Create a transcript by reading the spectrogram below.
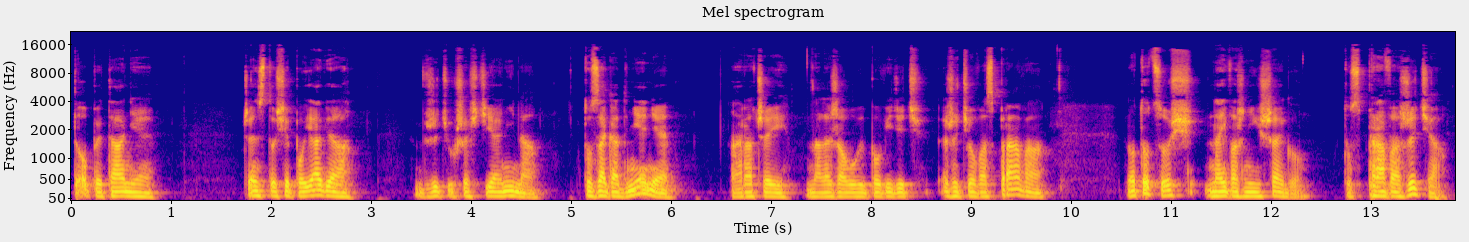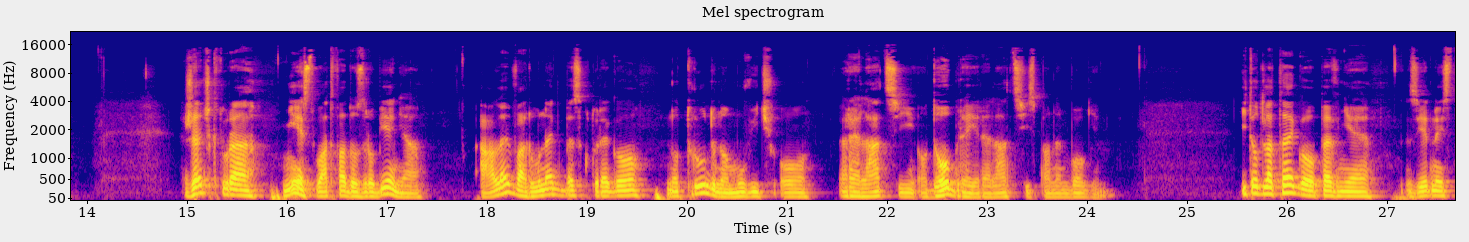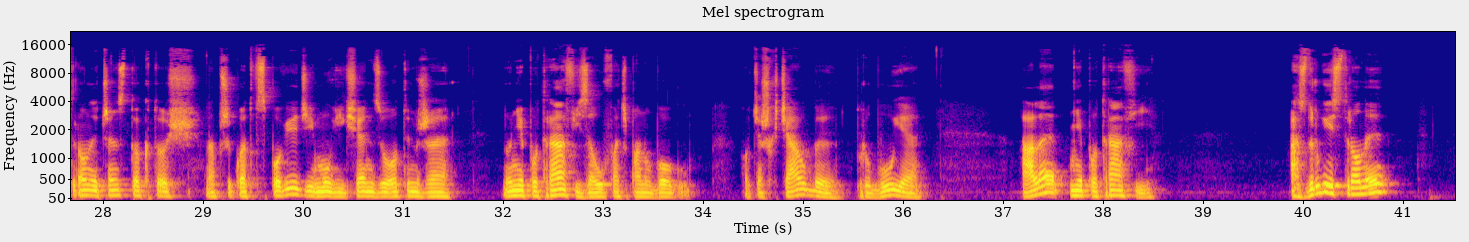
To pytanie często się pojawia w życiu chrześcijanina. To zagadnienie, a raczej należałoby powiedzieć życiowa sprawa, no to coś najważniejszego. To sprawa życia. Rzecz, która nie jest łatwa do zrobienia, ale warunek, bez którego no, trudno mówić o relacji, o dobrej relacji z Panem Bogiem. I to dlatego pewnie z jednej strony często ktoś, na przykład w spowiedzi, mówi księdzu o tym, że no nie potrafi zaufać Panu Bogu, chociaż chciałby, próbuje, ale nie potrafi. A z drugiej strony,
